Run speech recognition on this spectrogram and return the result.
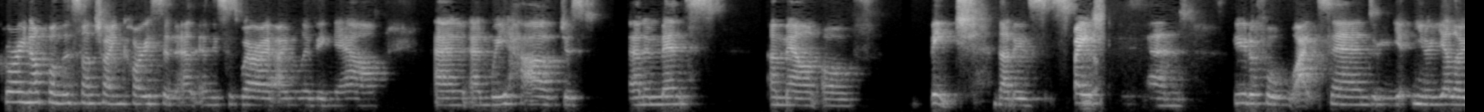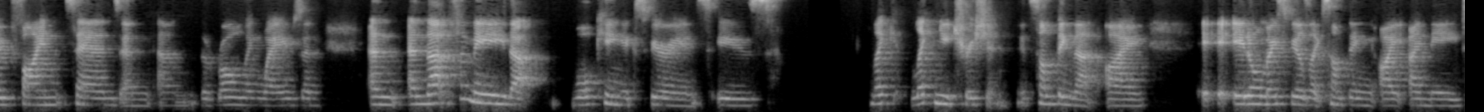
grown up on the Sunshine Coast, and, and, and this is where I, am living now. And, and we have just an immense amount of beach that is spacious yeah. and beautiful white sand, you know, yellow fine sands and, and the rolling waves. And, and, and that for me, that walking experience is like, like nutrition. It's something that I, it, it almost feels like something I, I need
